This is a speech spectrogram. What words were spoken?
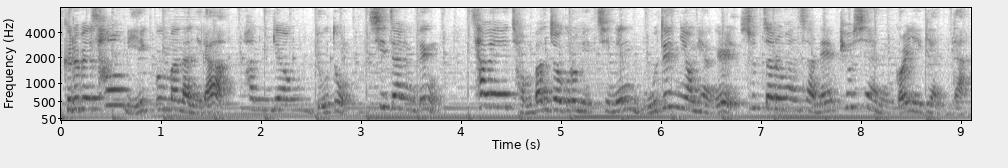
그룹의 사업 이익뿐만 아니라 환경, 노동, 시장 등 사회 전반적으로 미치는 모든 영향을 숫자로 환산해 표시하는 걸 얘기합니다.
